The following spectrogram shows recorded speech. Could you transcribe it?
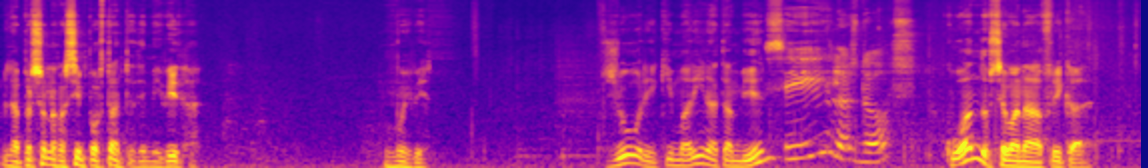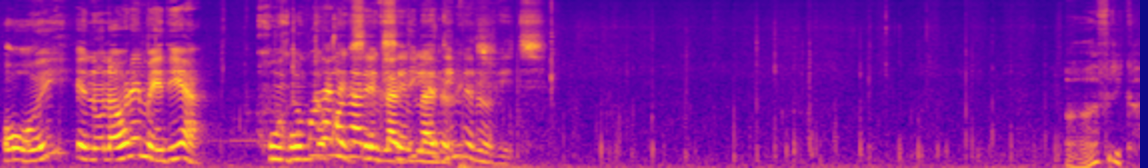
La persona más importante de mi vida. Muy bien. ¿Yorick y Marina también? Sí, los dos. ¿Cuándo se van a África? Hoy, en una hora y media. Junto, Junto con, con Alexei Alexei Vladimirovich. ¿A África?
